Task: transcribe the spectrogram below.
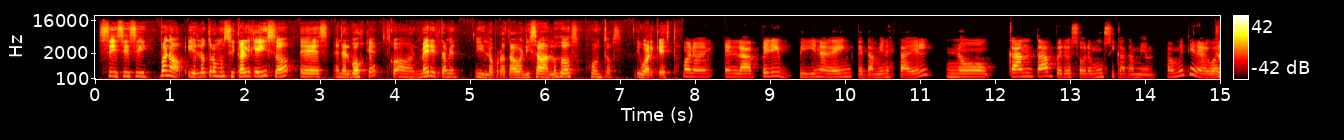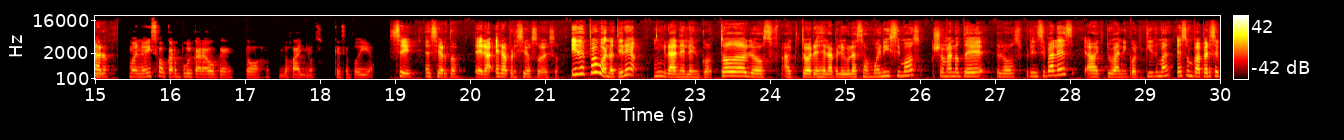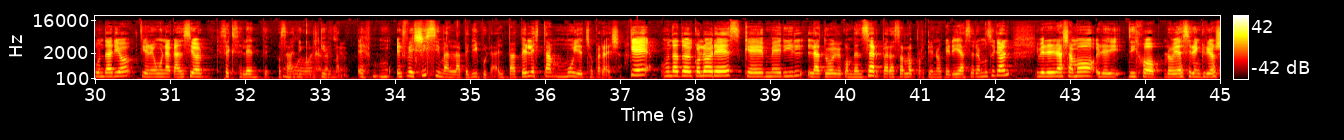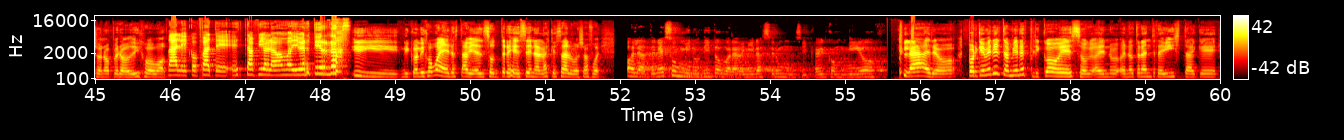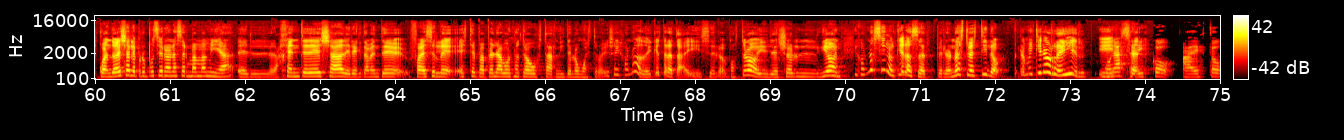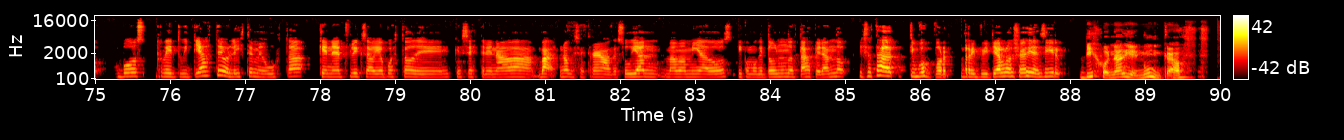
Sí, sí, sí. Bueno, y el otro musical que hizo es En el bosque, con Meryl también. Y lo protagonizaban los dos juntos, igual que esto. Bueno, en, en la peli Begin Again, que también está él, no canta, pero es sobre música también. Me tiene algo ahí. Claro. Bueno, hizo Carpool Karaoke todos los años que se podía. Sí, es cierto. Era, era precioso eso. Y después, bueno, tiene un gran elenco. Todos los actores de la película son buenísimos. Yo me anoté los principales. Actúa Nicole Kidman. Es un papel secundario. Tiene una canción que es excelente. O sea, es Muy Nicole Kidman. Es, bellísima en la película. El papel está muy hecho para ella. Que un dato de color es que Meryl la tuvo que convencer para hacerlo porque no quería hacer el musical. Y Meryl la llamó y le dijo, lo voy a decir en criollo, ¿no? Pero dijo, Dale, copate, esta piola, vamos a divertirnos. y Nicole dijo, bueno, está bien, son tres escenas las que salvo, ya fue. Hola, ¿tenés un minutito para venir a hacer un musical conmigo? Claro, porque Meryl también explicó eso en, en otra entrevista, que cuando a ella le propusieron hacer Mamma Mía, el agente de ella directamente fue a decirle, este papel a vos no te va a gustar, ni te lo muestro. Y ella dijo, no, ¿de qué trata? Y se lo mostró y leyó el guion. Dijo, no, sí lo quiero hacer, pero no es tu estilo, pero me quiero reír. Y un o sea, asterisco a esto. ¿Vos retuiteaste o leíste me gusta que Netflix había puesto de que se estrenaba, va, no que se estrenaba, que subían Mamma Mía 2 y como que todo el mundo estaba esperando? Y yo estaba tipo por retuitearlo yo y decir, Dijo nadie nunca.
